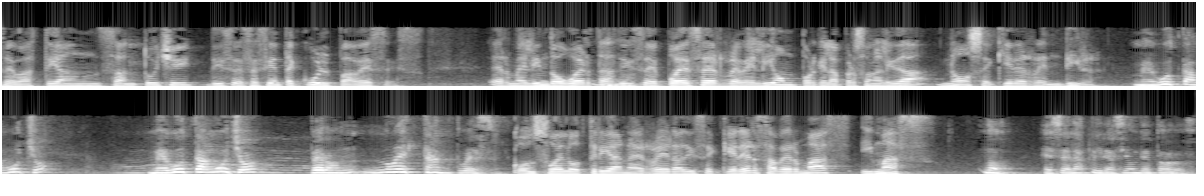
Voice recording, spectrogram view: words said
Sebastián Santucci dice, se siente culpa a veces. Hermelindo Huertas dice, puede ser rebelión porque la personalidad no se quiere rendir. Me gusta mucho, me gusta mucho, pero no es tanto eso. Consuelo Triana Herrera dice, querer saber más y más. No, esa es la aspiración de todos.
